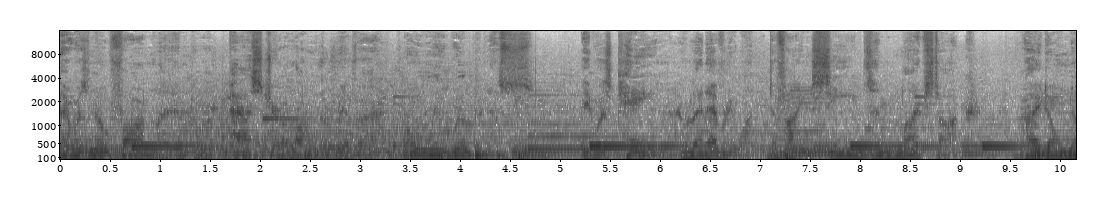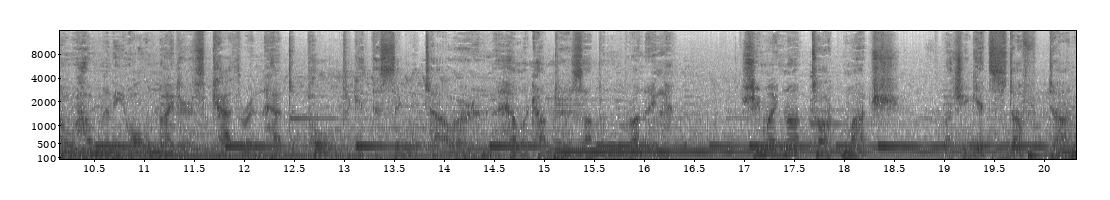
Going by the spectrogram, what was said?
There was no farmland or pasture along the river, only wilderness. It was Kane who led everyone to find seeds and livestock. I don't know how many all-nighters Catherine had to pull to get the signal tower and the helicopters up and running. She might not talk much, but she gets stuff done.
